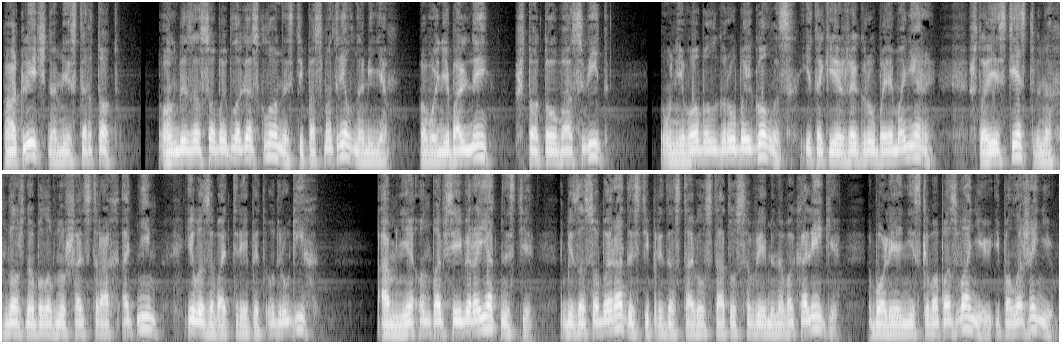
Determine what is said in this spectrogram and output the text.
«Отлично, мистер Тот». Он без особой благосклонности посмотрел на меня. «Вы не больны? Что-то у вас вид?» У него был грубый голос и такие же грубые манеры, что, естественно, должно было внушать страх одним и вызывать трепет у других. А мне он, по всей вероятности, без особой радости предоставил статус временного коллеги, более низкого по званию и положению.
